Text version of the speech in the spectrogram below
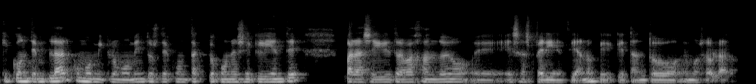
que contemplar como micromomentos de contacto con ese cliente para seguir trabajando eh, esa experiencia ¿no? que, tanto hemos hablado.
